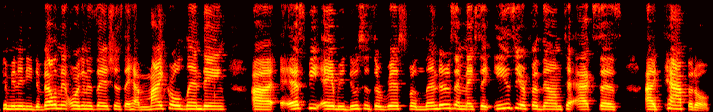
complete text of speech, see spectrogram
community development organizations. They have micro lending. Uh, SBA reduces the risk for lenders and makes it easier for them to access uh, capital.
